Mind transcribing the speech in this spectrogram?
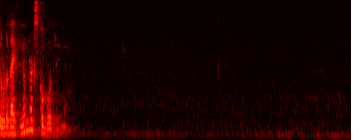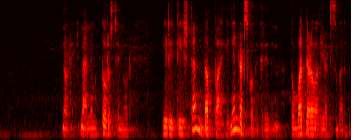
ದೊಡ್ಡದಾಗಿನೂ ಲಟ್ಸ್ಕೋಬೋದು ರೀ ನೀವು. ನೋಡಿ, ನಾನು ನಿಮ್ಗೆ ತೋರಿಸ್ತೀನಿ ನೋಡಿರಿ. ಈ ರೀತಿ ಇಷ್ಟ ದಪ್ಪ ಆಗಿನೇ ಲಟ್ಸ್ಕೋಬೇಕ್ರಿ ಇದನ್ನು. ತುಂಬ ತೆಳುವಾಗಿ ಲಟ್ಸ್ಬಾರ್ದು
